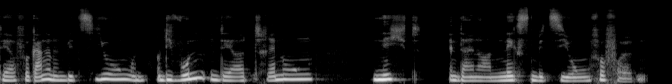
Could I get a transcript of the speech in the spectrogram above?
der vergangenen Beziehung und, und die Wunden der Trennung nicht in deiner nächsten Beziehung verfolgen.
